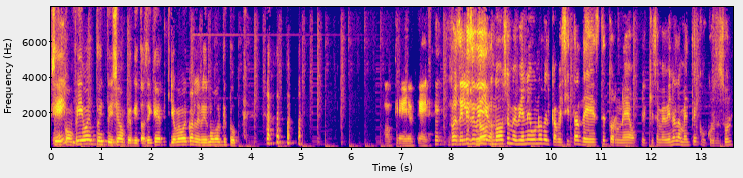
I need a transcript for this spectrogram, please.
sí, confío en tu intuición, Pioquito. Así que yo me voy con el mismo gol que tú. Ok, ok. José Luis no, no, se me viene uno del cabecita de este torneo. El que se me viene a la mente con Cruz Azul.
